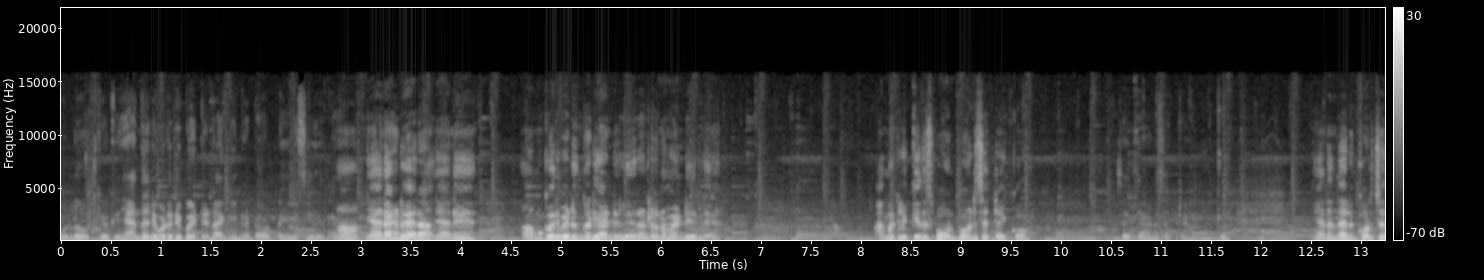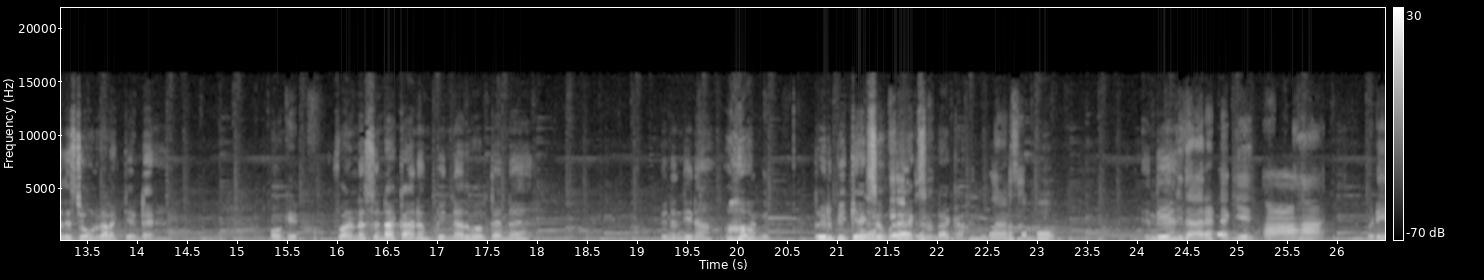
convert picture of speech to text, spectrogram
Full okay okay. ഞാൻ ഇവിടെ ഒരു ബെഡ് ഉണ്ടാക്കിയിട്ടുണ്ട് കേട്ടോ പ്ലേസ് ചെയ്തിട്ടുണ്ട് ആ ഞാൻ അങ്ങോട്ട് വരാം. ഞാൻ നമുക്കൊരു ബെഡും കടി കണ്ടില്ലേ രണ്ടെണ്ണം വേണ്ടിയല്ലേ അമ്മ ക്ലിക്ക് ചെയ്ത് സ്പോൺ പോയിന്റ് സെറ്റ് ആയിക്കോ. സെറ്റാണ് സെറ്റാണ് ഓക്കെ. ഞാൻ എന്തായാലും കുറച്ചധികം സ്റ്റോൺ കളക്ട് ചെയ്യട്ടെ. ഓക്കെ ഫർണസ് ഉണ്ടാക്കാനും പിന്നെ അതുപോലെ തന്നെ പിന്നെന്തിനാ? ഒരു പിക്കാക്സും ഒരു ആക്സും ഉണ്ടാക്കാം. എന്താണ് സംഭവം? ഇവിടെ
